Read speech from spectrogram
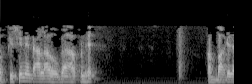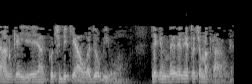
अब किसी ने डाला होगा अपने अब्बा के जान के लिए या कुछ भी किया होगा, जो भी हुआ होगा। लेकिन मेरे लिए तो चमत्कार हो गया।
